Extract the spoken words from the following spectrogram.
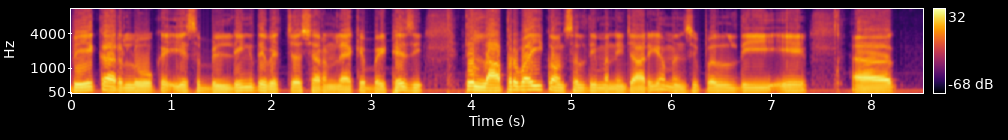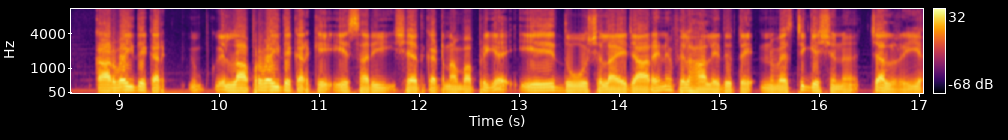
ਬੇਘਰ ਲੋਕ ਇਸ ਬਿਲਡਿੰਗ ਦੇ ਵਿੱਚ ਸ਼ਰਨ ਲੈ ਕੇ ਬੈਠੇ ਸੀ ਤੇ ਲਾਪਰਵਾਹੀ ਕੌਂਸਲ ਦੀ ਮੰਨੀ ਜਾ ਰਹੀ ਹੈ ਮਿਊਨਿਸਪਲ ਦੀ ਇਹ ਕਾਰਵਾਈ ਦੇ ਕਰ, ਲਾਪਰਵਾਹੀ ਦੇ ਕਰਕੇ ਇਹ ਸਾਰੀ ਸ਼ਾਇਦ ਘਟਨਾ ਵਾਪਰੀ ਹੈ ਇਹ ਦੋਸ਼ ਲਾਏ ਜਾ ਰਹੇ ਨੇ, ਫਿਲਹਾਲ ਇਹਦੇ ਉੱਤੇ ਇਨਵੈਸਟੀਗੇਸ਼ਨ ਚੱਲ ਰਹੀ ਹੈ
